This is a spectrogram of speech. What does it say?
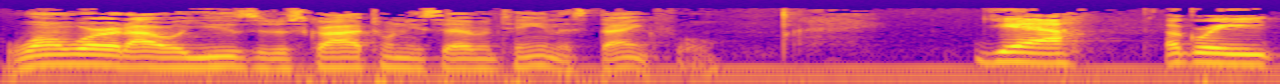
one word i would use to describe 2017 is thankful. Yeah agreed.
